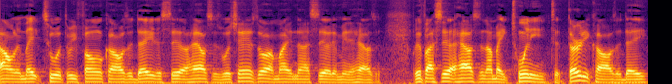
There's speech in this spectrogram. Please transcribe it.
I only make two or three phone calls a day to sell houses. Well, chances are I might not sell that many houses. But if I sell houses and I make 20 to 30 calls a day,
